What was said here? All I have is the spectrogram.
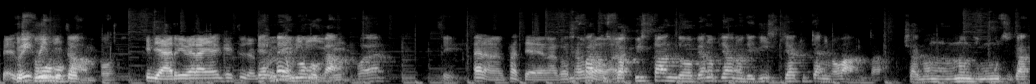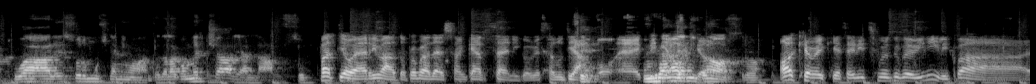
questo quindi, nuovo campo. Quindi arriverai anche tu nel Per me è un nuovo campo, eh. Sì. Eh no, infatti è una cosa infatti nuova. sto eh. acquistando piano piano dei dischi a tutti gli anni 90, cioè non, non, di musica attuale, solo musica anni 90, dalla commerciale all'house. Infatti oh, è arrivato proprio adesso anche Arsenico, che salutiamo. Sì. Eh, un grande occhio, amico nostro. Occhio perché se inizi pure tu con i vinili qua...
